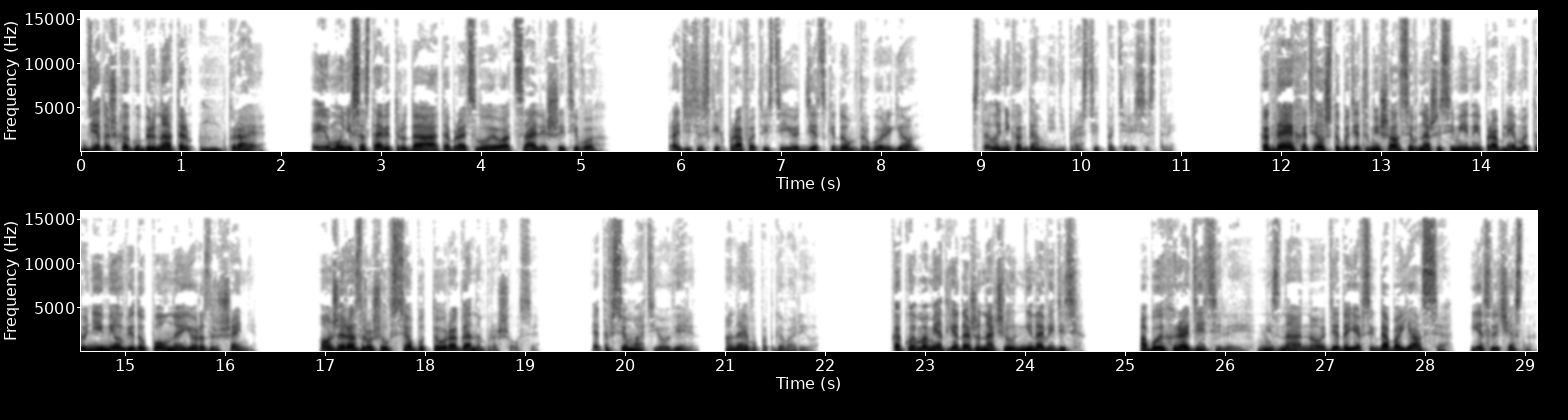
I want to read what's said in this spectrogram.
Дедушка губернатор края, и ему не составит труда отобрать Лою отца, лишить его родительских прав, отвезти ее детский дом в другой регион. Стелла никогда мне не простит потери сестры. Когда я хотел, чтобы дед вмешался в наши семейные проблемы, то не имел в виду полное ее разрушение. Он же разрушил все, будто ураганом прошелся. Это все мать, я уверен. Она его подговорила. В какой момент я даже начал ненавидеть обоих родителей, не знаю, но деда я всегда боялся, если честно.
